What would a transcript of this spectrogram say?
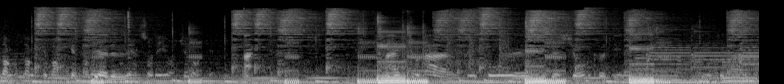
Långt, långt till backen. Ja, det. Så det gjør ikke noe. Nej, du har du får øh, indikation på din...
